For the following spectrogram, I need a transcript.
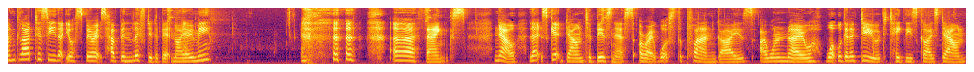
I'm glad to see that your spirits have been lifted a bit, Naomi. uh, thanks. Now, let's get down to business. All right, what's the plan, guys? I want to know what we're going to do to take these guys down.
